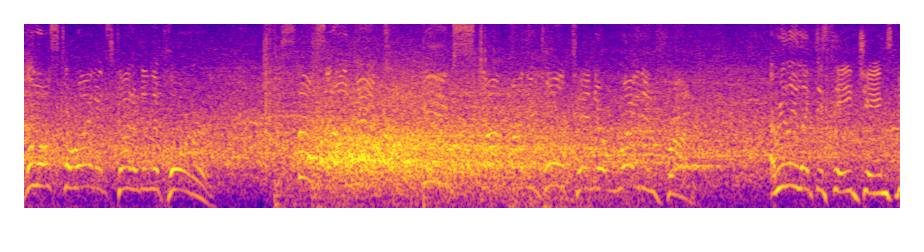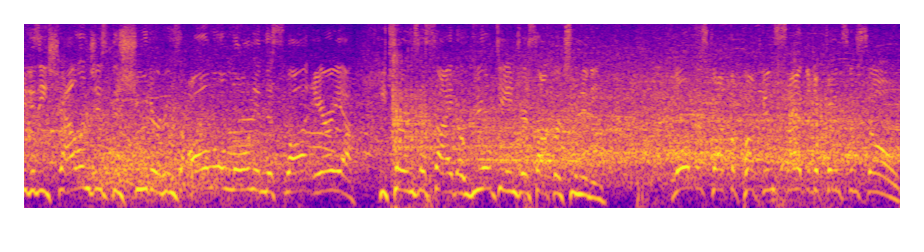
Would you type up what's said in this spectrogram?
Luostarinen's got it in the corner. Snaps it on net. Big stop by the goaltender right in front. I really like this save, James, because he challenges the shooter who's all alone in the slot area. He turns aside a real dangerous opportunity. Florida's got the puck inside the defensive zone.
